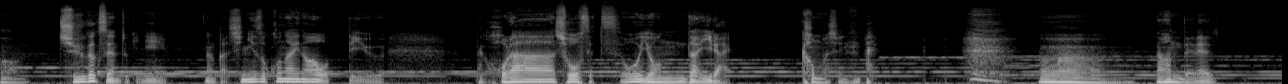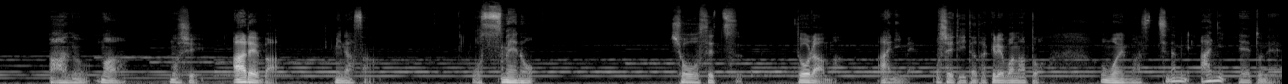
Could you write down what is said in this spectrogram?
うん、中学生の時に、なんか死に損ないの青っていう、なんかホラー小説を読んだ以来、かもしんない。うん。なんでね、あの、まあ、もし、あれば、皆さん、おすすめの小説、ドラマ、アニメ、教えていただければなと思います。ちなみに、アニ、えっ、ー、とね、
